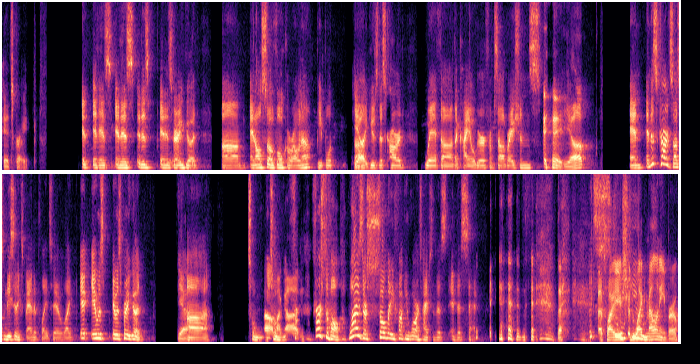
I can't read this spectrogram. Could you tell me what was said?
it's great. It, it is it is it is it is very good. Um, and also Volcarona. People uh, Yep. use this card with uh, the Kyogre from Celebrations, yup. and and this card saw some decent expanded play too. Like it, it was it was pretty good. Yeah. Uh, to, Oh to- my God. fir- first of all, why is there so many fucking water types in this in this set? That- that's why so you should like huge. Melanie, bro.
